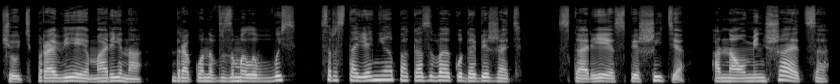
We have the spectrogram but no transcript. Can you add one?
«Чуть правее, Марина!» Дракон взмыл ввысь, с расстояния показывая, куда бежать. «Скорее спешите, она уменьшается!»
